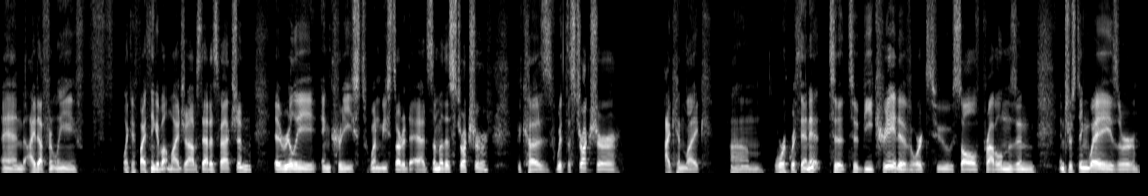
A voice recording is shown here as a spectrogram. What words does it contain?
and I definitely like if I think about my job satisfaction, it really increased when we started to add some of this structure because with the structure, I can like um, work within it to to be creative or to solve problems in interesting ways or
